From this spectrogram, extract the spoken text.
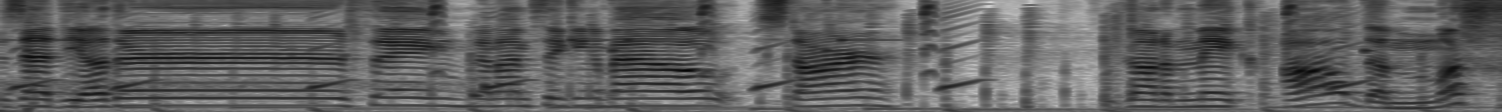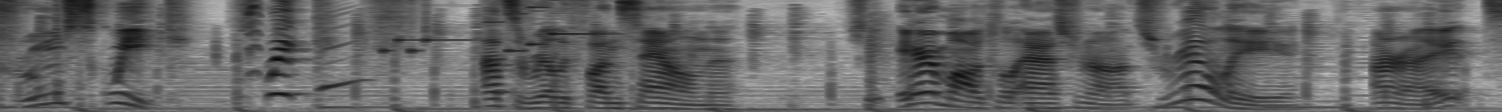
is that the other thing that I'm thinking about? Star? We gotta make all the mushroom squeak. Squeak! That's a really fun sound. So air molecule astronauts, really? Alright.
